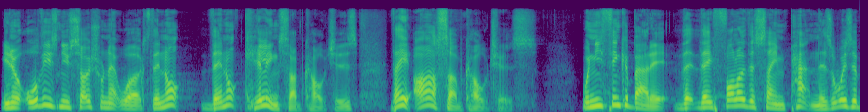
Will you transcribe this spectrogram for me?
you know, all these new social networks, they're not, they're not killing subcultures, they are subcultures when you think about it, they follow the same pattern. There's always a,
